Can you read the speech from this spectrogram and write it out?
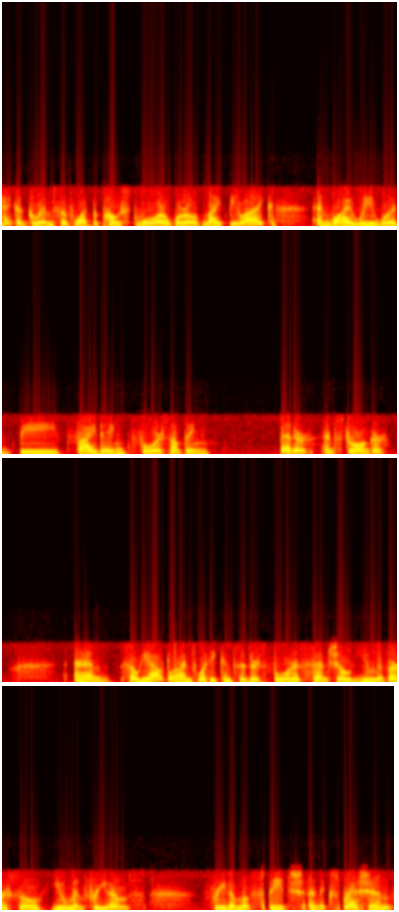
take a glimpse of what the post war world might be like and why we would be fighting for something better and stronger. And so he outlines what he considers four essential universal human freedoms. Freedom of speech and expression,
